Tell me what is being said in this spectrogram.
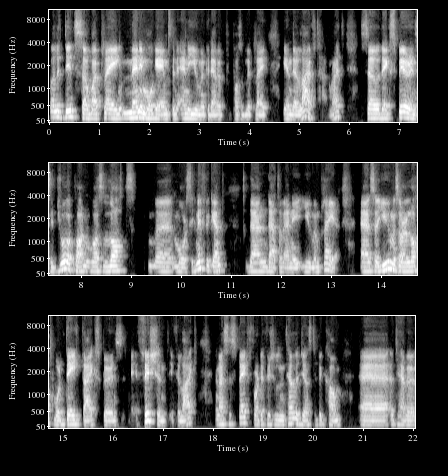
Well, it did so by playing many more games than any human could ever possibly play in their lifetime, right? So the experience it drew upon was a lot uh, more significant than that of any human player. Uh, so humans are a lot more data experience efficient, if you like. And I suspect for artificial intelligence to become uh, to have a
